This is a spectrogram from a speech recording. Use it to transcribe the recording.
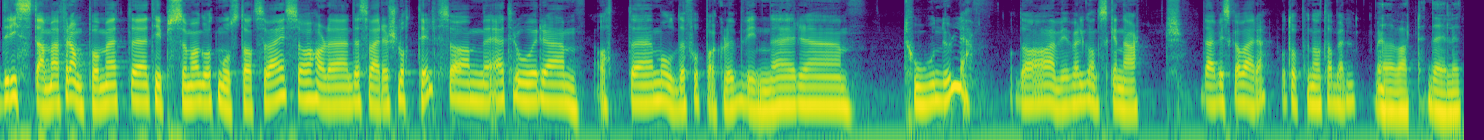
drista meg frampå med et eh, tips som har gått motsatt vei, så har det dessverre slått til. Så mm, jeg tror eh, at eh, Molde fotballklubb vinner eh, 2-0, jeg. Og da er vi vel ganske nært der vi skal være, på toppen av tabellen. Det hadde vært deilig.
